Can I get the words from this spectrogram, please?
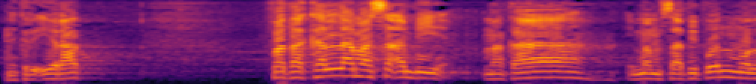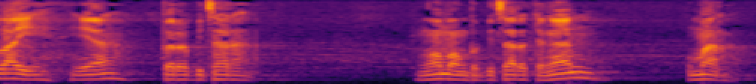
negeri Irak. Fatakallama Sa'bi maka Imam Sa'bi pun mulai ya berbicara ngomong berbicara dengan Umar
